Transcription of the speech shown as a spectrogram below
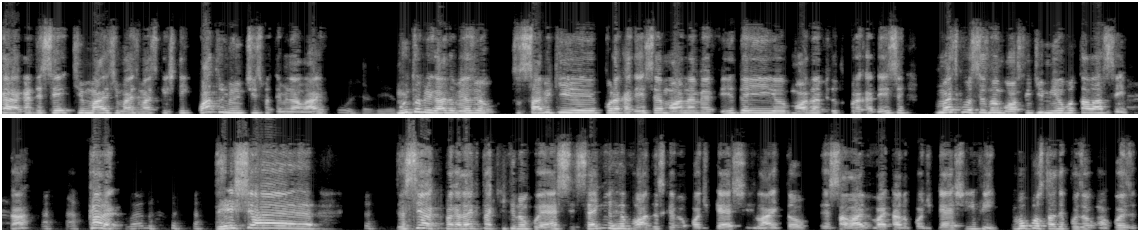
Cara, agradecer demais, demais, demais, que a gente tem quatro minutinhos para terminar a live. Puxa. Muito obrigado mesmo. Tu sabe que Pura Cadência mora na minha vida e eu moro na vida do Pura Cadência. Por mais que vocês não gostem de mim, eu vou estar lá sempre, tá? Cara, Mano, deixa. Assim, ó, pra galera que tá aqui que não conhece, segue o Revoadas, que é meu podcast lá, então essa live vai estar no podcast. Enfim, eu vou postar depois alguma coisa.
